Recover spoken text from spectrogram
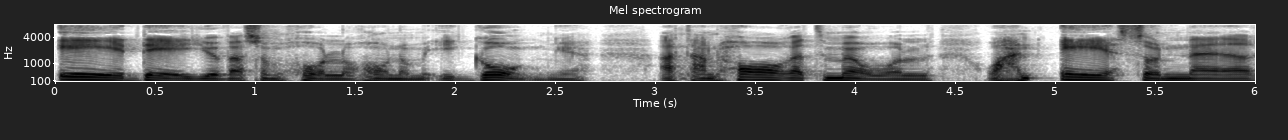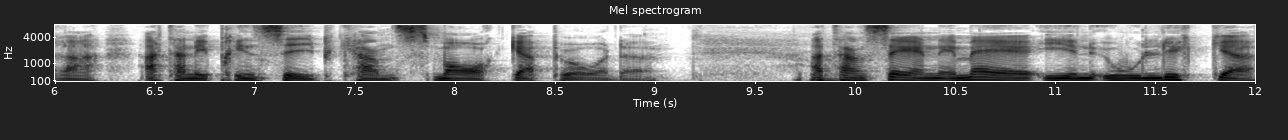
är det ju vad som håller honom igång. Att han har ett mål och han är så nära att han i princip kan smaka på det. Att han sen är med i en olycka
